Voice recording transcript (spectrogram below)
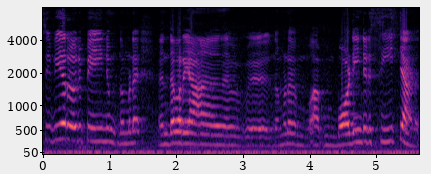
സിവിയർ ഒരു പെയിനും നമ്മുടെ എന്താ പറയാ നമ്മുടെ ബോഡീന്റെ ഒരു സീറ്റാണ്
